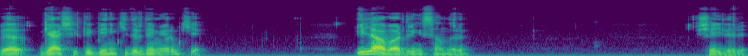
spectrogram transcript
Veya gerçeklik benimkidir demiyorum ki. İlla vardır insanların şeyleri.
